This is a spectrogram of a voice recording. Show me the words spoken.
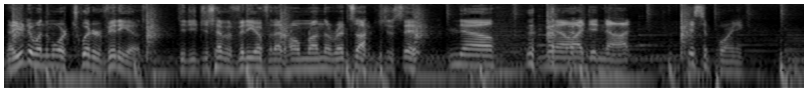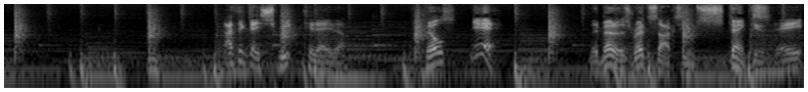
Now you're doing the more Twitter videos. Did you just have a video for that home run the Red Sox just hit? No, no, I did not. Disappointing. I think they sweep today, though. Bills? Yeah, They better. This Red Sox team stinks. dude, they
